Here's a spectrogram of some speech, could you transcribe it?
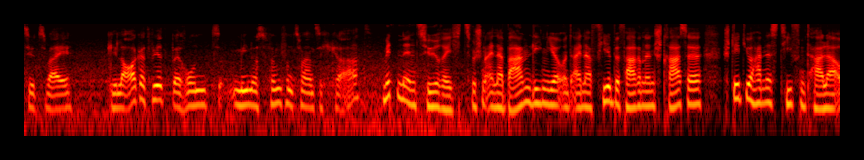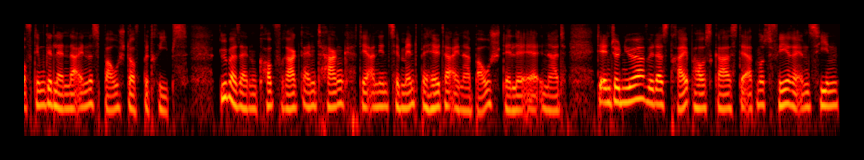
CO2 gelagert wird bei rund minus 25 Grad. Mitten in Zürich, zwischen einer Bahnlinie und einer vielbefahrenen Straße, steht Johannes Tiefenthaler auf dem Gelände eines Baustoffbetriebs. Über seinen Kopf ragt ein Tank, der an den Zementbehälter einer Baustelle erinnert. Der Ingenieur will das Treibhausgas der Atmosphäre entziehen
